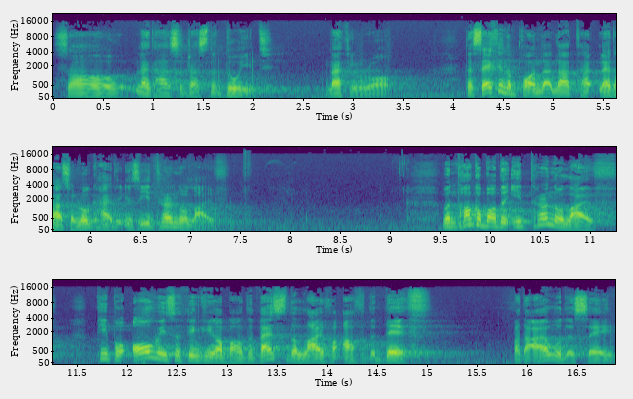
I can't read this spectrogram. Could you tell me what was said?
So let us just do it. Nothing wrong. The second point that let, us look at is eternal life. When talk about the eternal life, people always thinking about that's the life after death. But I would say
